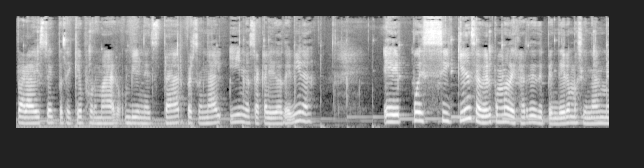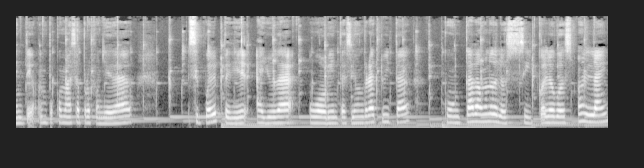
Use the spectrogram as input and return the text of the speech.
Para esto pues hay que formar un bienestar personal y nuestra calidad de vida. Eh, pues si quieren saber cómo dejar de depender emocionalmente un poco más a profundidad, se puede pedir ayuda u orientación gratuita con cada uno de los psicólogos online.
